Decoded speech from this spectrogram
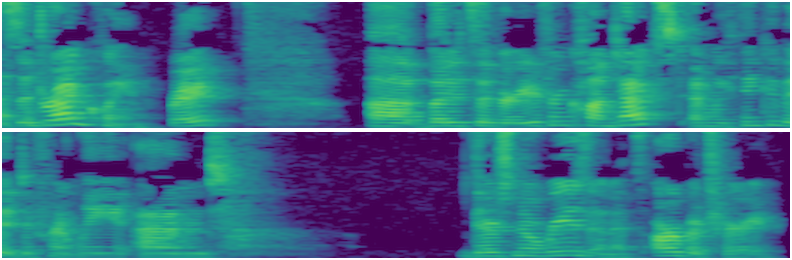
as a drag queen, right? Uh, but it's a very different context and we think of it differently and there's no reason. It's arbitrary.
